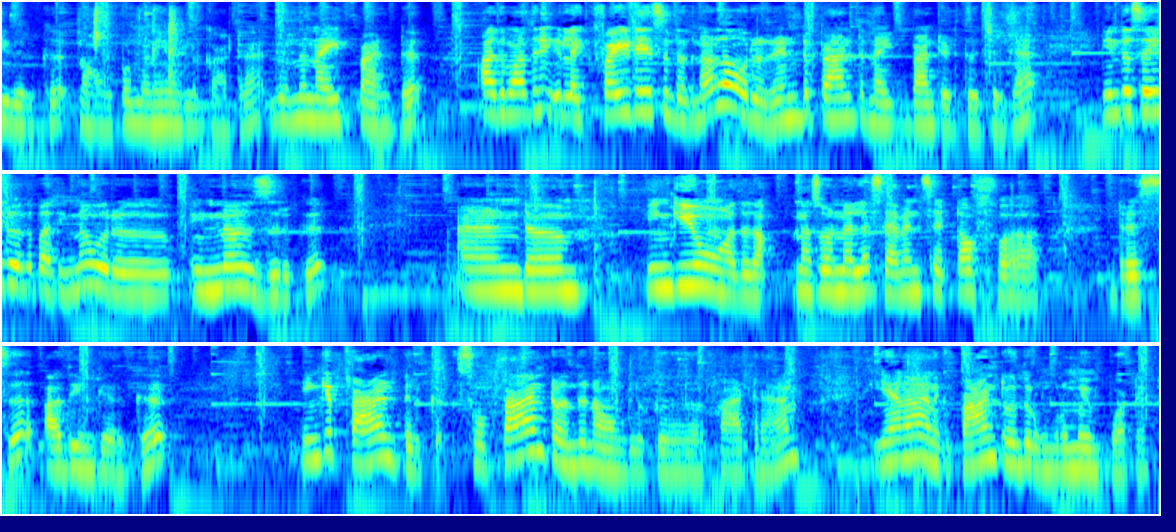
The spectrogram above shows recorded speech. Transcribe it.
இது இருக்குது நான் ஓப்பன் பண்ணி உங்களுக்கு காட்டுறேன். இது வந்து நைட் பேண்ட்டு அது மாதிரி லைக் ஃபைவ் டேஸ்ன்றதுனால ஒரு ரெண்டு பேண்ட் நைட் பேண்ட் எடுத்து வச்சுருக்கேன். இந்த சைடு வந்து பார்த்திங்கன்னா ஒரு இன்னர்ஸ் இருக்குது அண்டு இங்கேயும் அதுதான். நான் சொன்னல செவன் செட் ஆஃப் ட்ரெஸ்ஸு அது இங்கே இருக்குது இங்கே பேண்ட் இருக்குது ஸோ பேண்ட் வந்து நான் உங்களுக்கு காட்டுறேன். ஏன்னா எனக்கு பேண்ட் வந்து ரொம்ப ரொம்ப இம்பார்ட்டண்ட்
